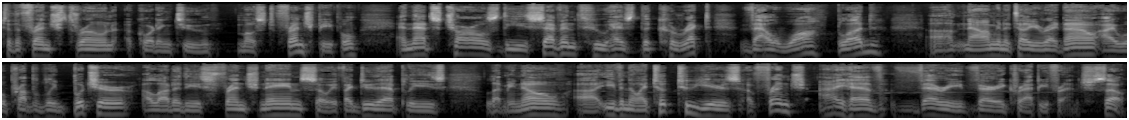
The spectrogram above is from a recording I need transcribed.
to the French throne, according to most French people, and that's Charles VII, who has the correct Valois blood. Um, now, I'm going to tell you right now, I will probably butcher a lot of these French names, so if I do that, please let me know. Uh, even though I took two years of French, I have very, very crappy French. So,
